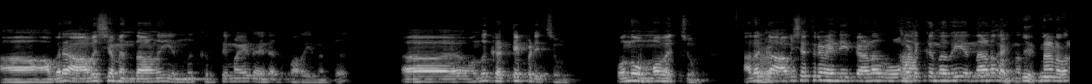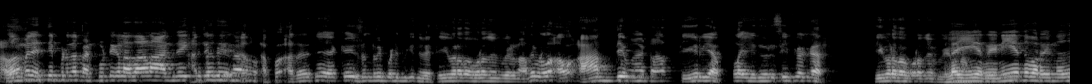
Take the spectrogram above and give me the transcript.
അവരാവശ്യം അവരെ ആവശ്യം എന്താണ് എന്ന് കൃത്യമായിട്ട് അതിന്റെ അത് പറയുന്നുണ്ട്. ഒന്ന് കെട്ടിപ്പിടിച്ചും ഒന്ന് ഉമ്മ വെച്ചും. അതൊക്കെ ആവശ്യത്തിന് വേണ്ടിയിട്ടാണ് റൂം എടുക്കുന്നത് എന്നാണ് പറഞ്ഞത്. റൂമിൽ എത്തിപ്പെടുന്ന പെൺകുട്ടികൾ അതാണ് ആഗ്രഹിക്കുന്നത് അപ്പൊ അതായത് എ കെ സെന്ററിൽ പഠിപ്പിക്കുന്നില്ല? തീവ്രത കുറഞ്ഞ ആദ്യമായിട്ട് ആ തിയറി അപ്ലൈ ചെയ്ത ഒരു സി പി എംകാരൻ തീവ്രത കുറഞ്ഞ അല്ല ഈ റിനി എന്ന് പറയുന്നത്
